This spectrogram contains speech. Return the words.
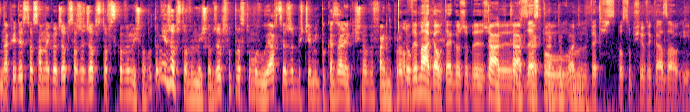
na piedestał samego Jobsa, że Jobs to wszystko wymyślał, bo to nie Jobs to wymyślał. Jobs po prostu mówił, ja chcę, żebyście mi pokazali jakiś nowy, fajny produkt. On wymagał tego, żeby, żeby Tak, tak, zespół tak, tak, dokładnie. w jakiś sposób się wykazał i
